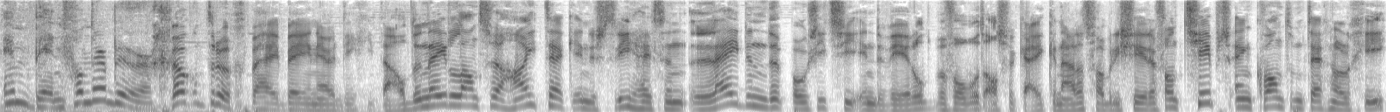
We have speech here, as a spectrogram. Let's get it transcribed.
en Ben van der Burg. Welkom terug bij BNR Digitaal. De Nederlandse high-tech-industrie heeft een leidende positie in de wereld. Bijvoorbeeld als we kijken naar het fabriceren van chips en kwantumtechnologie.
